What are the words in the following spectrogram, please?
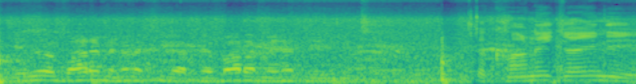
ये तो बारह महीने मच्छी खाते हैं बारह महीने चाहिए ਤੇ ਖਾਣੀ ਚਾਹੀਦੀ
